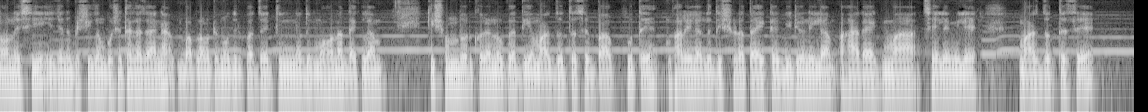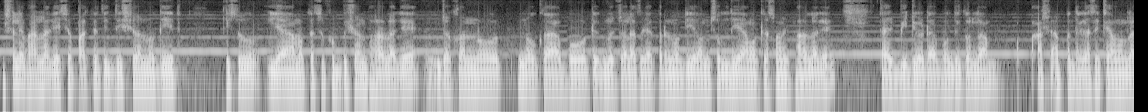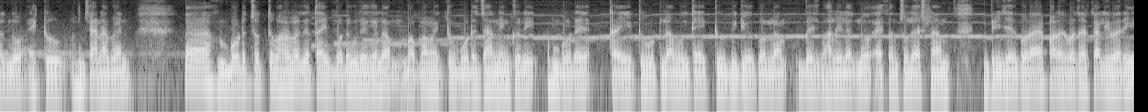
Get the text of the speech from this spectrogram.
নন এসি, এই জন্য বেশিক্ষণ বসে থাকা যায় না। ভাবলাম একটা নদীর পার যাই তিন নদীর মোহনা দেখলাম। কি সুন্দর করে নৌকা দিয়ে মাছ ধরতেছে বাপ পুঁতে ভালোই লাগল দৃশ্যটা, তাই একটা ভিডিও নিলাম। আর এক মা, ছেলে মিলে মাছ ধরতেছে। আসলে ভালো লাগে এইসব প্রাকৃতিক দৃশ্য, নদীর কিছু ইয়া আমার কাছে খুব ভীষণ ভালো লাগে। যখন নৌকা, বোট এগুলো চলাফেরা করে নদী অঞ্চল দিয়ে আমার কাছে অনেক ভালো লাগে। তাই ভিডিওটা বন্দি করলাম। আপনাদের কাছে কেমন লাগল একটু জানাবেন। বোর্ডে চড়তে ভালো লাগে, তাই বোর্ডে উড়ে গেলাম। ভাবলাম একটু বোর্ডে জার্নিং করি। বোর্ডে তাই একটু উঠলাম ওইটা একটু ভিডিও করলাম। বেশ ভালোই লাগল। এখন চলে আসলাম ব্রিজের গোড়ায়, পালের বাজার, কালীবাড়ি।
